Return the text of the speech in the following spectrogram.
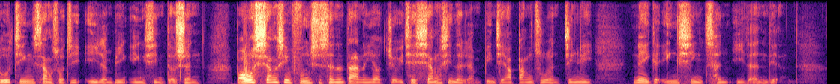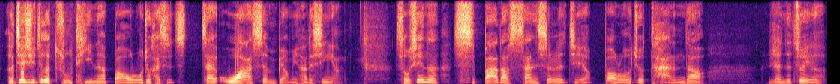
如经上所记，一人病因信得生。保罗相信福音是神的大能，要救一切相信的人，并且要帮助人经历那个因信称义的恩典。而接续这个主题呢，保罗就开始在挖深表明他的信仰。首先呢，十八到三十二节保罗就谈到人的罪恶，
